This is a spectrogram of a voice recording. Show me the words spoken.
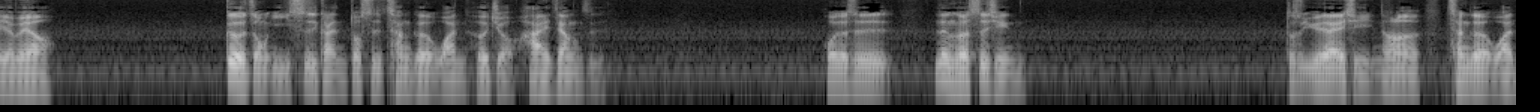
有没有？各种仪式感都是唱歌、玩、喝酒、嗨这样子，或者是任何事情都是约在一起，然后唱歌、玩、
